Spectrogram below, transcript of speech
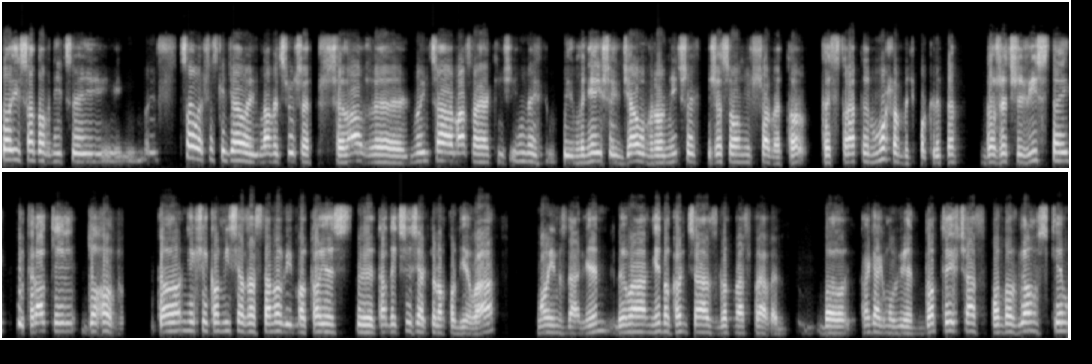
To i sadownicy, i, no całe wszystkie działy, nawet słyszę pszczelarze, no i cała masa jakichś innych, mniejszych działów rolniczych, że są niszczone. To te straty muszą być pokryte do rzeczywistej utraty dochodu. To niech się komisja zastanowi, bo to jest y, ta decyzja, którą podjęła, moim zdaniem, była nie do końca zgodna z prawem bo tak jak mówiłem, dotychczas obowiązkiem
